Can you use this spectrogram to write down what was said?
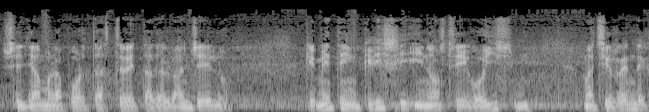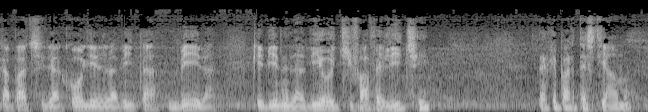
scegliamo la porta stretta del Vangelo che mette in crisi i nostri egoismi, ma ci rende capaci di accogliere la vita vera che viene da Dio e ci fa felici? Da che parte stiamo?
